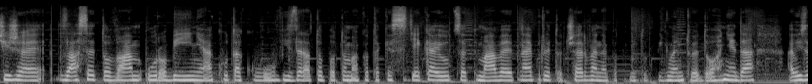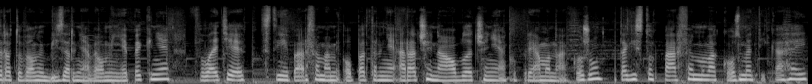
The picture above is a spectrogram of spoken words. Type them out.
čiže zase to vám urobí nejakú takú, vyzerá to potom ako také stekajúce tmavé, najprv je to červené, potom to pigmentuje do hneda a vyzerá to veľmi bizarne a veľmi nepekne. V lete s tými parfémami opatrne a radšej na oblečenie ako priamo na kožu. Takisto parfémová kozmetika, hej,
